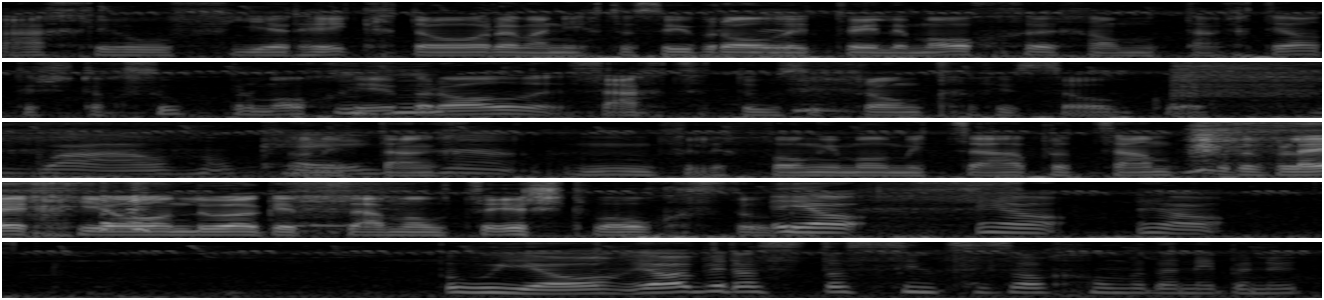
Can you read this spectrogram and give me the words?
Bächli auf 4 Hektare, wenn ich das überall ja. machen wollte, ich habe mir gedacht, ja, das ist doch super, mache ich mhm. überall. 16'000 Franken für so gut. Wow, okay. Und ich dachte, ja. hm, vielleicht fange ich mal mit 10% der Fläche an und schaue, ob es einmal zuerst wächst. Oder? Ja, ja, ja. Oh ja, ja aber das, das sind so Sachen, die man dann eben nicht,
